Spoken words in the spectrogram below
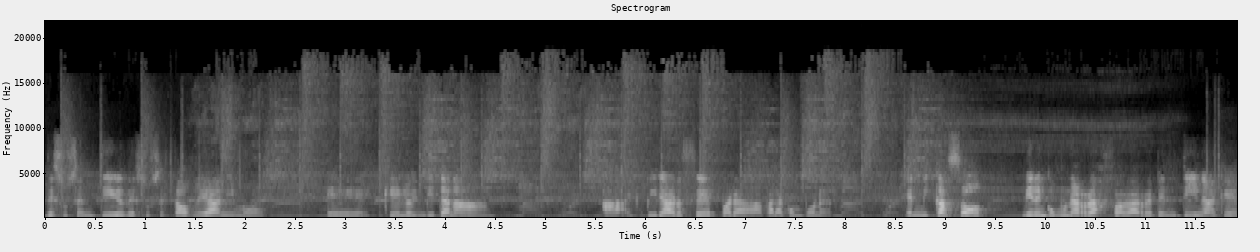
de su sentir, de sus estados de ánimo, eh, que lo invitan a, inspirarse para, componer. En mi caso, vienen como una ráfaga repentina que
